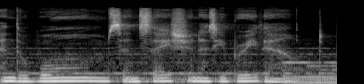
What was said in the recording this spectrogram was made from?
And the warm sensation as you breathe out.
